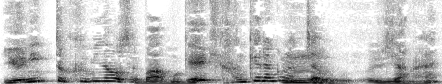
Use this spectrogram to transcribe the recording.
ユニット組み直せばもう芸歴関係なくなっちゃうじゃない、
